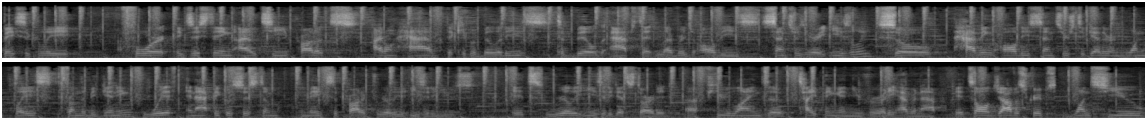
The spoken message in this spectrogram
Basically, for existing IoT products, I don't have the capabilities to build apps that leverage all these sensors very easily. So having all these sensors together in one place from the beginning with an app ecosystem makes the product really easy to use. It's really easy to get started. A few lines of typing and you've already have an app. It's all JavaScript. Once you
